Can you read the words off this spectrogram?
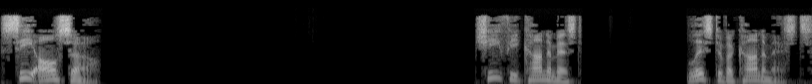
See also Chief economist List of economists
